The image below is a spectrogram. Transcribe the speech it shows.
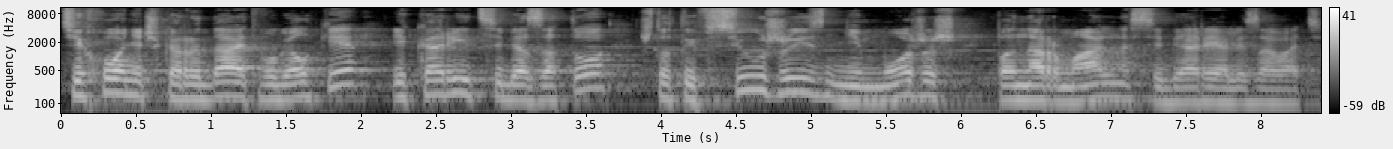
тихонечко рыдает в уголке и корит себя за то, что ты всю жизнь не можешь по-нормально себя реализовать.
